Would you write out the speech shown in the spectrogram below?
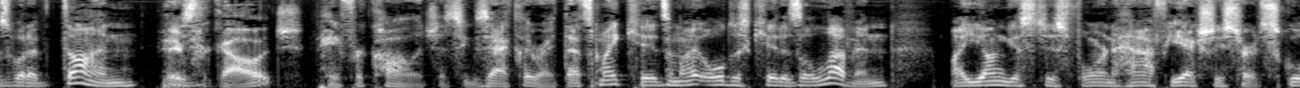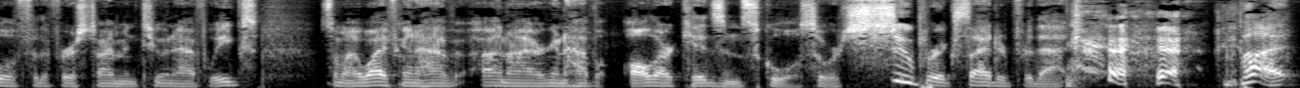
Because what I've done Pay for college? pay for college. That's exactly right. That's my kids. My oldest kid is 11. My youngest is four and a half. He actually starts school for the first time in two and a half weeks. So my wife gonna have and I are gonna have all our kids in school. So we're super excited for that. but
